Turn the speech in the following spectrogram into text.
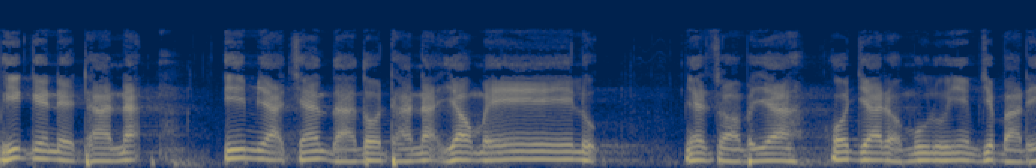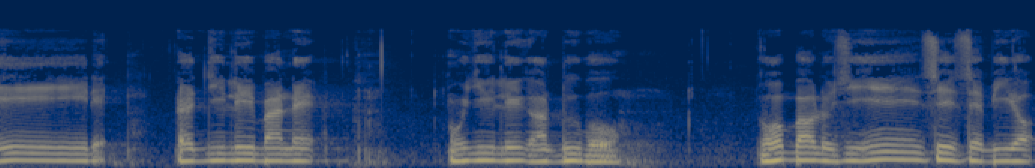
ဘိကင်းတဲ့ဌာနအေးမြချမ်းသာသောဌာနရောက်မယ်လို့မြတ်စွာဘုရားဟောကြားတော်မူလို့ရင်ဖြစ်ပါတယ်တဲ့။တကြီးလေးပါးနဲ့မူကြီးလေးကတူဖို့ ဟောပေါလို့ရှိရင်စိတ်ဆက်ပြီးတော့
